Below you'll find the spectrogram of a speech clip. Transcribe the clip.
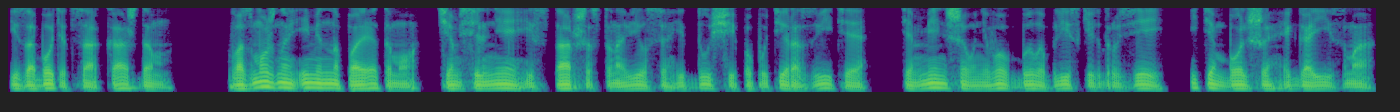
и заботится о каждом. Возможно, именно поэтому, чем сильнее и старше становился идущий по пути развития, тем меньше у него было близких друзей и тем больше эгоизма.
